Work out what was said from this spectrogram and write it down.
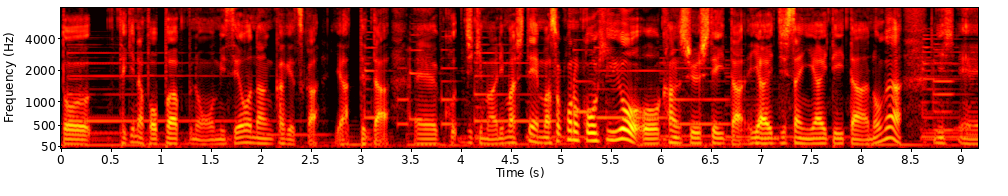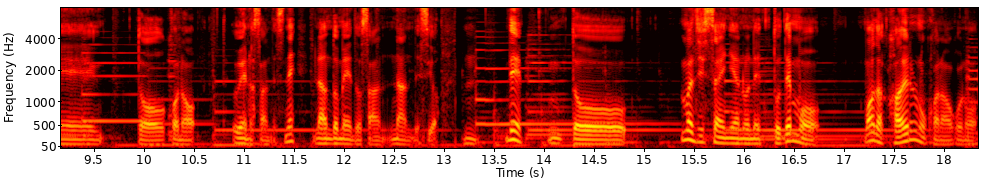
ト的なポップアップのお店を何ヶ月かやってた、えー、時期もありまして、まあ、そこのコーヒーを監修していた、いや実際に焼いていたのが、えー、この上野さんですね、ランドメイドさんなんですよ。うん、で、うんとまあ、実際にあのネットでもまだ買えるのかなこの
